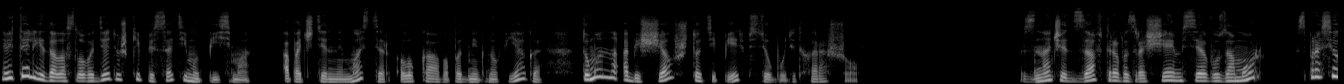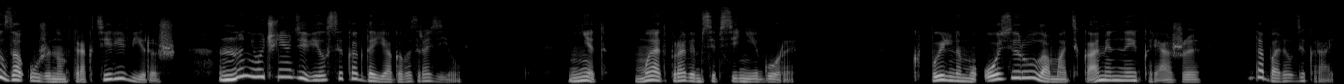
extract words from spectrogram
Вителья дала слово дядюшке писать ему письма, а почтенный мастер, лукаво подмигнув Яга, туманно обещал, что теперь все будет хорошо. «Значит, завтра возвращаемся в Узамор?» — спросил за ужином в трактире Вирыш, но не очень удивился, когда Яга возразил. «Нет, мы отправимся в Синие горы. К пыльному озеру ломать каменные кряжи», — добавил Декрай.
